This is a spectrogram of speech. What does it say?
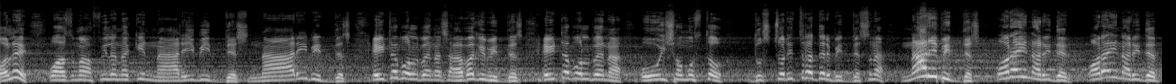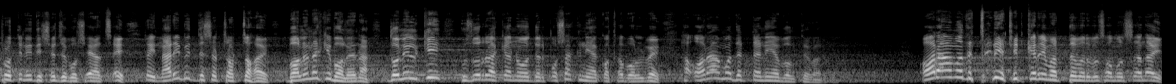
বলে, ওয়াজ মাহফিলে নাকি নারী বিদ্বেষ নারী বিদ্বেষ। এইটা বলবে না শাহবাগী বিদ্বেষ, এইটা বলবে না ওই সমস্ত দুশ্চরিত্রাদের বিদ্বেষ না, নারী বিদ্বেষ। ওরাই নারীদের ওরাই নারীদের প্রতিনিধি সেজে বসে আছে। তো এই নারী বিদ্বেষের চর্চা হয়, বলে না কি বলে না? দলিল কি? হুজুররা কেন ওদের পোশাক নিয়ে কথা বলবে? হ্যাঁ ওরা আমাদেরটা নিয়ে বলতে পারবে। ওরা আমাদের নিয়ে টিটকারি মারতে পারবে, সমস্যা নাই।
